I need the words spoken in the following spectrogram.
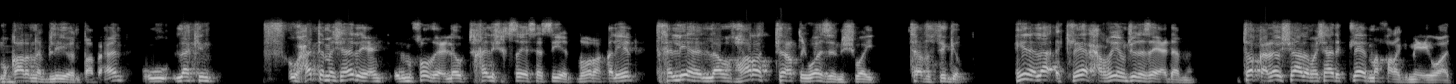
مقارنة بليون طبعا. ولكن وحتى مشاهدها يعني المفروض يعني لو تخلي شخصية أساسية ظهورها قليل تخليها لو ظهرت تعطي وزن شوي تعطي ثقل. هنا لا كلير حرفيا وجودها زي عدمها. أتوقع لو شالوا مشاهد كلير ما فرق معي واجد.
